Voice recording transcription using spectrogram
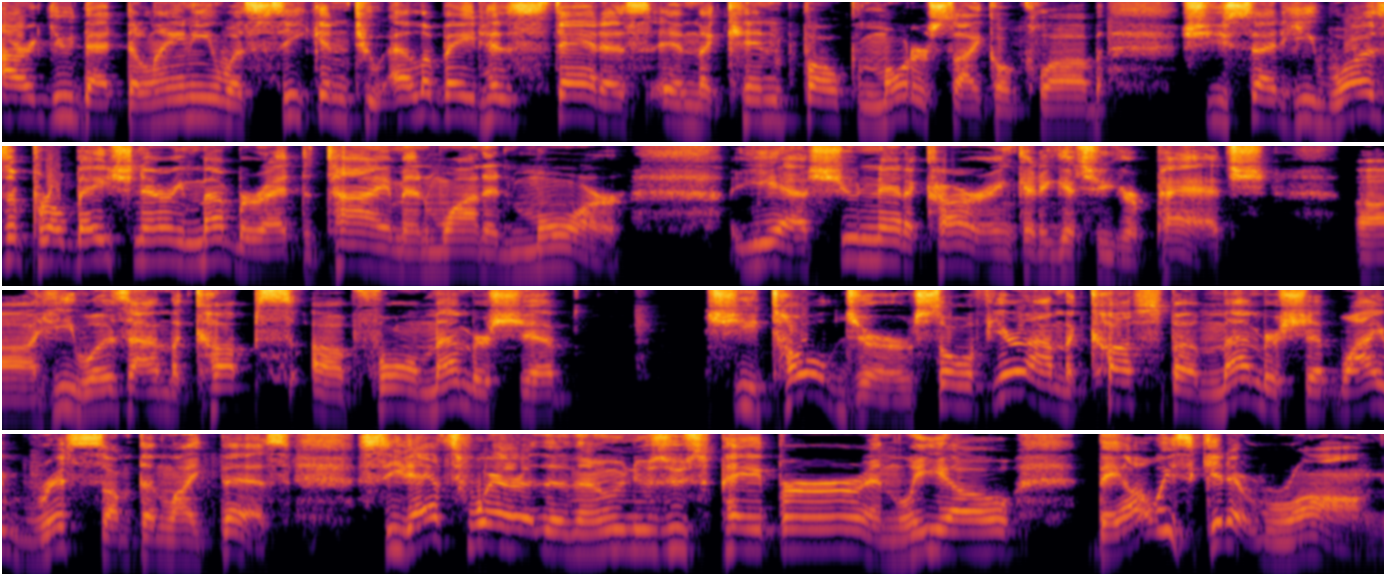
argued that Delaney was seeking to elevate his status in the Kinfolk Motorcycle Club. She said he was a probationary member at the time and wanted more. Yeah, shooting at a car ain't to get you your patch. Uh, he was on the cups of full membership she told jurors, so if you're on the cusp of membership, why risk something like this? See, that's where the, newspaper and Leo, they always get it wrong.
